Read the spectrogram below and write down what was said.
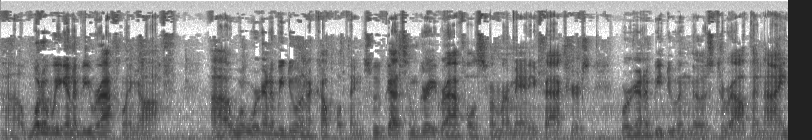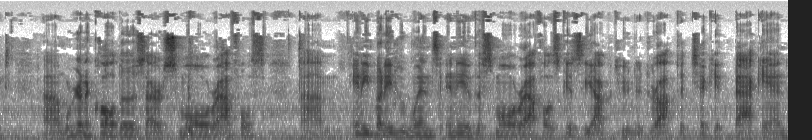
Uh, what are we going to be raffling off? Uh, well, we're going to be doing a couple things. We've got some great raffles from our manufacturers. We're going to be doing those throughout the night. Um, we're going to call those our small raffles. Um, anybody who wins any of the small raffles gets the opportunity to drop the ticket back in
